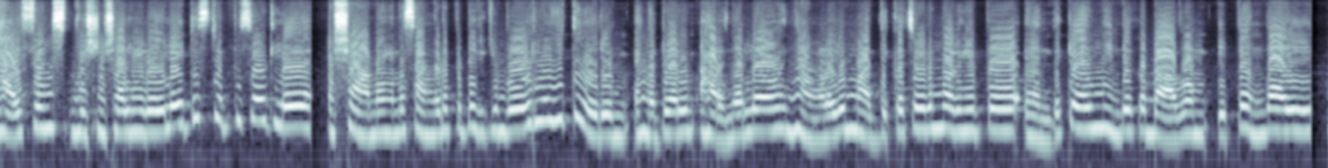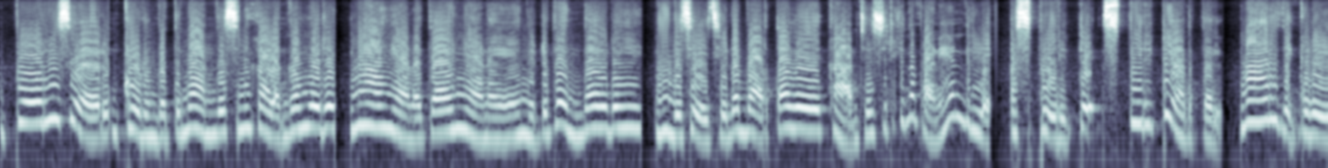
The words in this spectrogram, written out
ഹായ് ഫ്രണ്ട്സ് വിഷ്ണുശാലിനിയുടെ ലേറ്റസ്റ്റ് എപ്പിസോഡിൽ ശ്യാമ ഇങ്ങനെ സങ്കടപ്പെട്ടിരിക്കുമ്പോൾ രോഹിത് വരും എന്നിട്ട് പറയും അറിഞ്ഞല്ലോ ഞങ്ങളൊരു മദ്യക്കച്ചവടം തുടങ്ങിയപ്പോ എന്തൊക്കെയായിരുന്നു നിന്റെയൊക്കെ ഭാവം? ഇപ്പൊ എന്തായി? പോലീസ് കയറും കുടുംബത്തിന്റെ അന്തസ്സിന് കളങ്കം വരും. മാങ്ങയാണ് തേങ്ങയാണ്. എന്നിട്ട് ഇപ്പൊ എന്തായി നിന്റെ ചേച്ചിയുടെ ഭർത്താവ് കാണിച്ചു വെച്ചിരിക്കുന്ന പണിയുണ്ടല്ലേ? സ്പിരിറ്റ് സ്പിരിറ്റ് കടത്തൽ. മാറി നിക്കടേ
